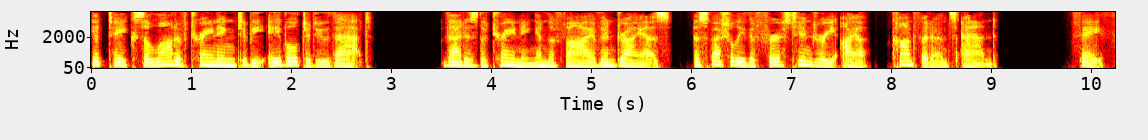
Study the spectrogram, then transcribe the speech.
It takes a lot of training to be able to do that. That is the training in the five Indriyas, especially the first Indriya, confidence and faith,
